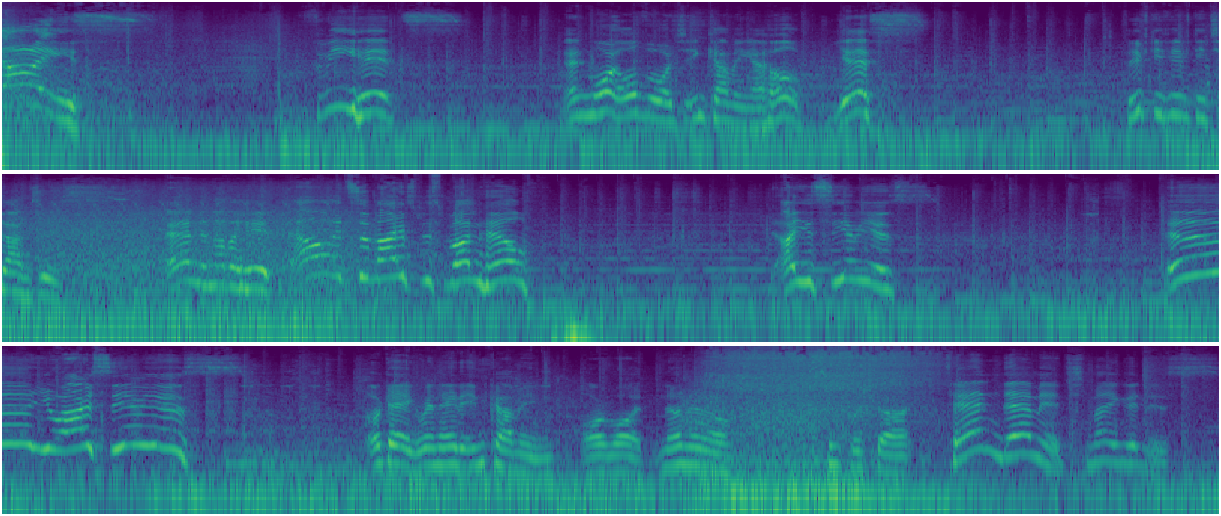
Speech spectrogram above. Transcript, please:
Nice! Three hits! And more Overwatch incoming, I hope. Yes! 50-50 chances. And another hit. Oh, it survives with one health! Are you serious? Uh, you are serious! Okay, grenade incoming. Or what? No, no, no. Super shot. 10 damage! My goodness.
